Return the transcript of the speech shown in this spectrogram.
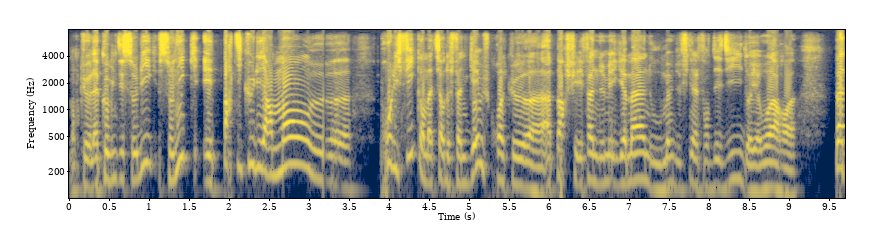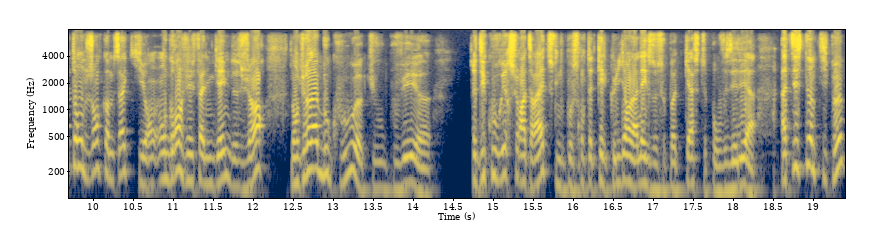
Donc la communauté Sonic, est particulièrement prolifique en matière de fan games. Je crois que à part chez les fans de Mega Man ou même de Final Fantasy, il doit y avoir pas tant de gens comme ça qui en- engrangent les fan games de ce genre. Donc il y en a beaucoup que vous pouvez découvrir sur internet. Nous posterons peut-être quelques liens en annexe de ce podcast pour vous aider à, tester un petit peu.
